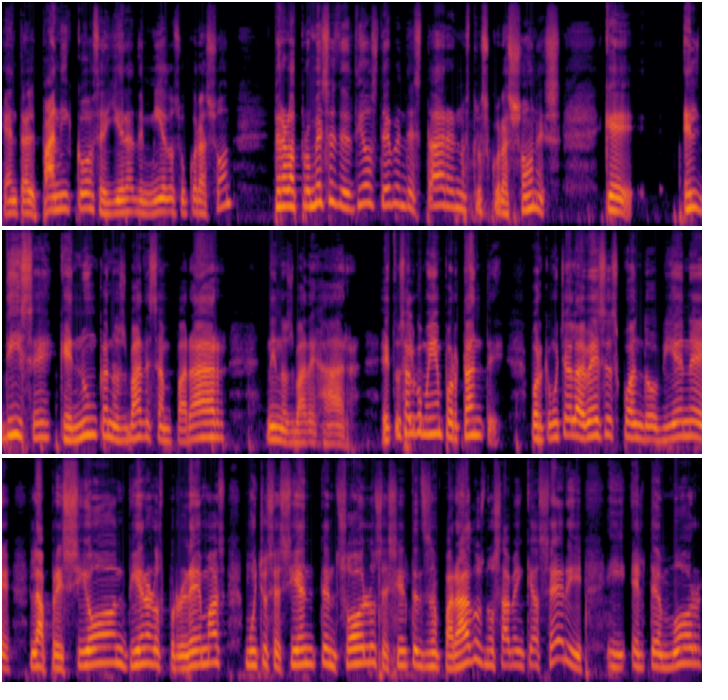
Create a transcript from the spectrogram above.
entra el pánico, se hiera de miedo su corazón, pero las promesas de Dios deben de estar en nuestros corazones, que Él dice que nunca nos va a desamparar ni nos va a dejar. Esto es algo muy importante, porque muchas de las veces cuando viene la presión, vienen los problemas, muchos se sienten solos, se sienten desamparados, no saben qué hacer y, el temor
